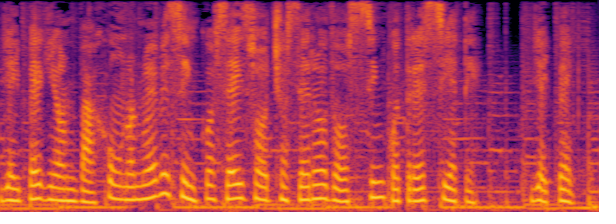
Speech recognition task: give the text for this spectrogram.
JPEG-1956802537. JPEG.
